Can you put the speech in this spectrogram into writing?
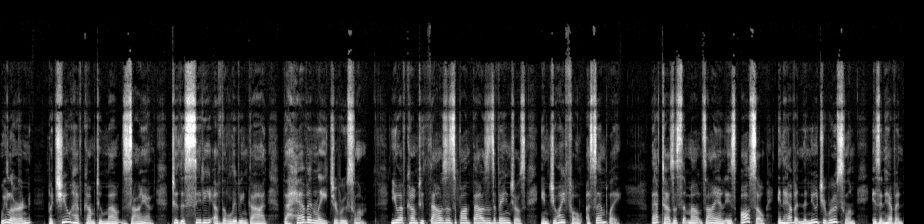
we learn but you have come to Mount Zion, to the city of the living God, the heavenly Jerusalem. You have come to thousands upon thousands of angels in joyful assembly. That tells us that Mount Zion is also in heaven. The New Jerusalem is in heaven.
